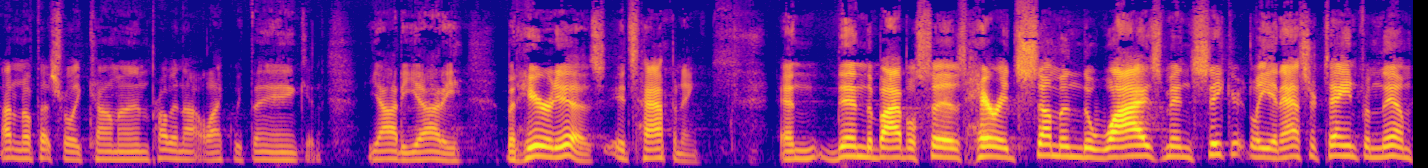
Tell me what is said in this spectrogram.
I don't know if that's really coming. Probably not like we think, and yada yada. But here it is. It's happening. And then the Bible says Herod summoned the wise men secretly and ascertained from them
